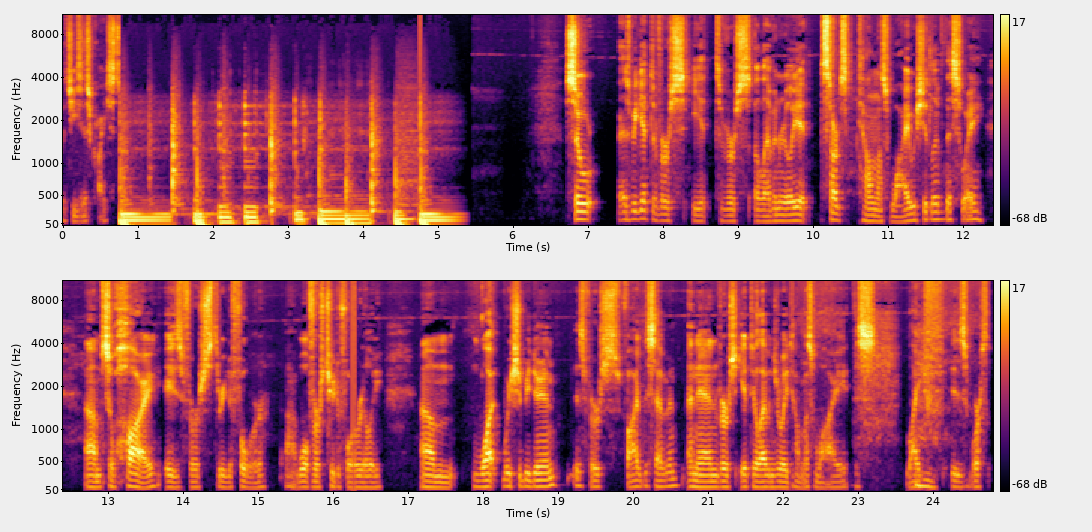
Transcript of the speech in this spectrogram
with jesus christ. So as we get to verse 8 to verse 11 really it starts telling us why we should live this way um, so how is verse three to four. Uh, well, verse two to four really. Um, what we should be doing is verse five to seven, and then verse eight to eleven is really telling us why this life is worth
